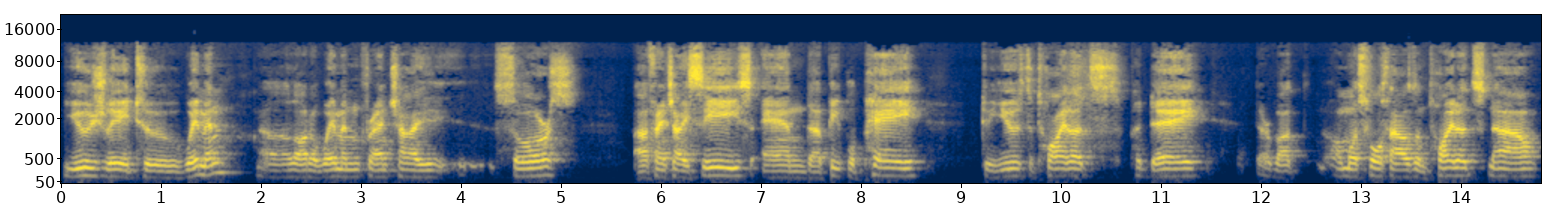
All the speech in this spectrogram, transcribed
usually to women. a lot of women franchise stores. uh, franchisees and people pay to use the toilets per day. There are about almost 4,000 toilets now,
